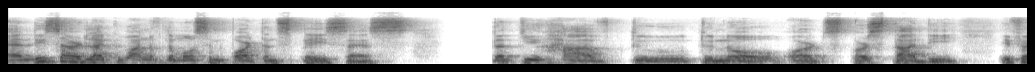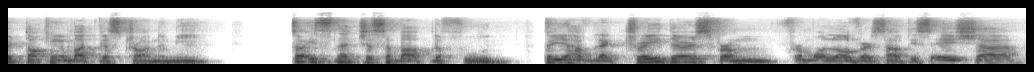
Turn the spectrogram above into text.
And these are like one of the most important spaces that you have to to know or or study if you're talking about gastronomy. So it's not just about the food. So you have like traders from from all over Southeast Asia.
